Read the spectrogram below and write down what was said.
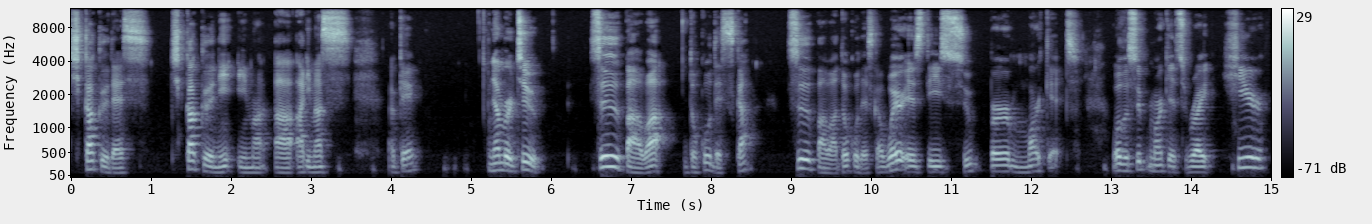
近くです。近くに今ああります。Okay? Number two, スーパーはどこですかスーパーはどこですか Where is the supermarket? Well, the supermarket's right here.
